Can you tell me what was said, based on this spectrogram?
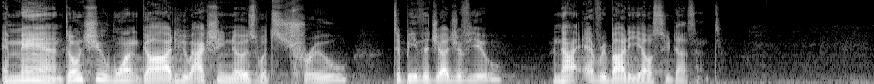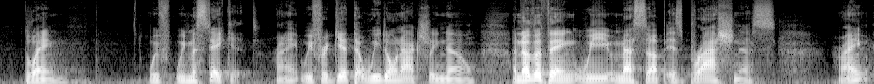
And man, don't you want God who actually knows what's true to be the judge of you, not everybody else who doesn't? blame. we we mistake it, right? We forget that we don't actually know. Another thing we mess up is brashness, right?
